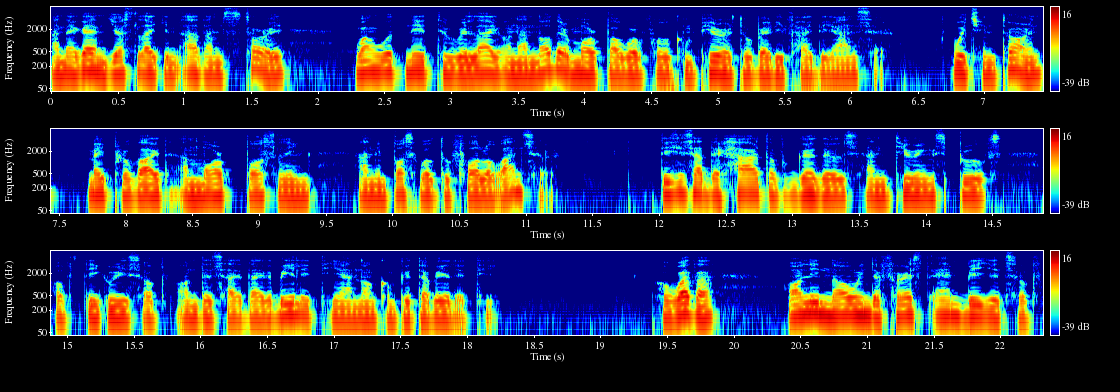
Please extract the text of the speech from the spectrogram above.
And again, just like in Adam's story, one would need to rely on another more powerful computer to verify the answer, which in turn may provide a more puzzling and impossible to follow answer. This is at the heart of Gödel's and Turing's proofs of degrees of undecidability and uncomputability. However, only knowing the first n digits of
